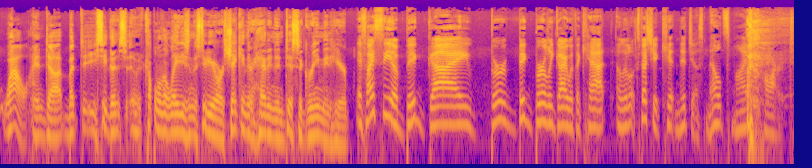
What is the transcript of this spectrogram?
Wow. And uh, but you see, there's a couple of the ladies in the studio are shaking their head in, in disagreement here. If I see a big guy bur- big burly guy with a cat, a little, especially a kitten, it just melts my heart.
